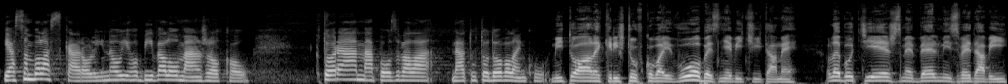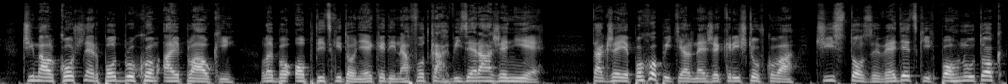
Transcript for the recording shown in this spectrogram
Ja som bola s Karolínou, jeho bývalou manželkou ktorá ma pozvala na túto dovolenku. My to ale Krištúvkovej vôbec nevyčítame, lebo tiež sme veľmi zvedaví, či mal Kočner pod bruchom aj plavky, lebo opticky to niekedy na fotkách vyzerá, že nie. Takže je pochopiteľné, že Krištúvková čisto z vedeckých pohnútok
